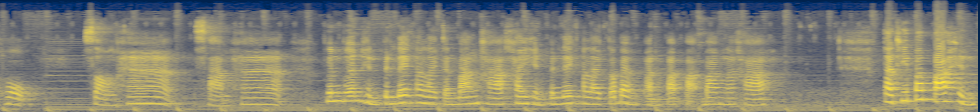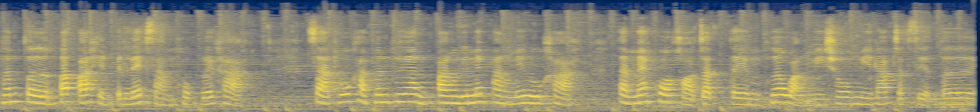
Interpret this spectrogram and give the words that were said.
26 25 35 เพื่อนๆเห็นเป็นเลขอะไรกันบ้างคะ ใครเห็นเป็นเลขอะไรก็แบ่งปันป้าปะบ้างนะคะ แต่ที่ป้าป๊าเห็นเพิ่มเติมป้าป๊าเห็นเป็นเลข 36 ด้วยค่ะ สาธุค่ะเพื่อนๆ ปังหรือไม่ปังไม่รู้ค่ะ แต่แม่ครัวขอจัดเต็มเพื่อหวังมีโชคมีลาบจากเสียเต้ย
